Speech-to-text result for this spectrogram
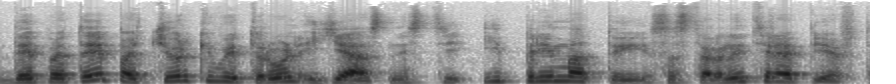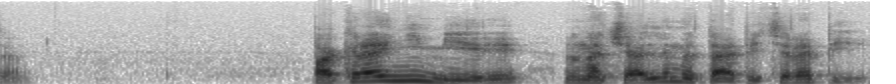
ДПТ подчеркивает роль ясности и прямоты со стороны терапевта, по крайней мере, на начальном этапе терапии.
